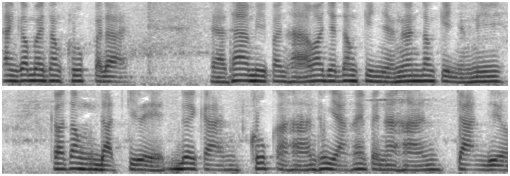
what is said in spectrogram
ท่านก็ไม่ต้องคลุกก็ได้ แต่ถ้ามีปัญหาว่าจะต้องกินอย่างนั้นต้องกินอย่างนี้ ก็ต้องดัดกิเลสด้วยการคลุกอาหารทุกอย่างให้เป็นอาหารจานเดียว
